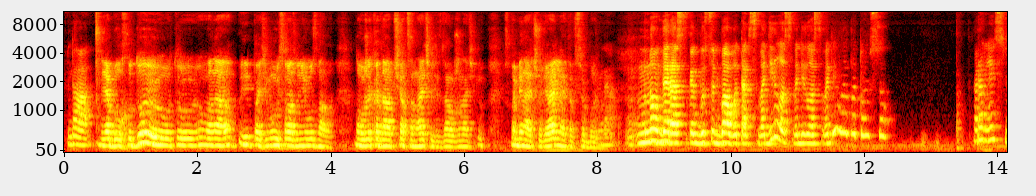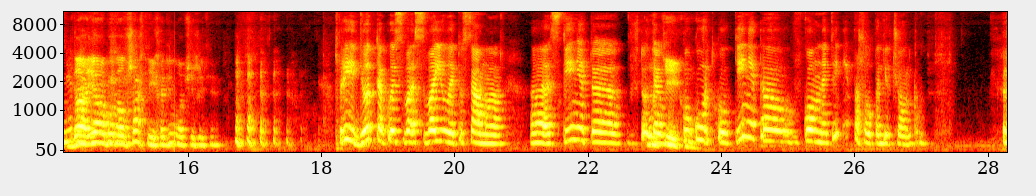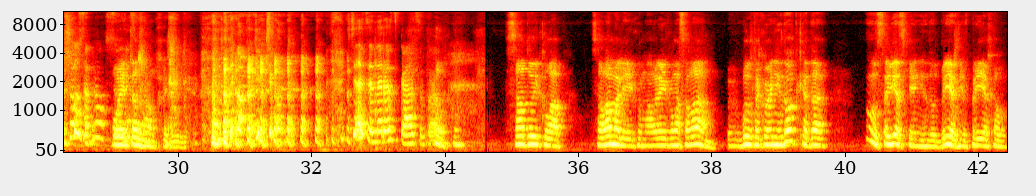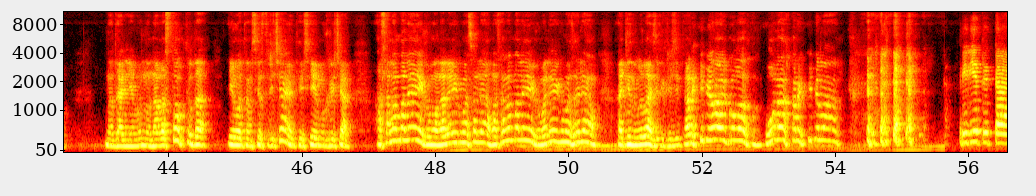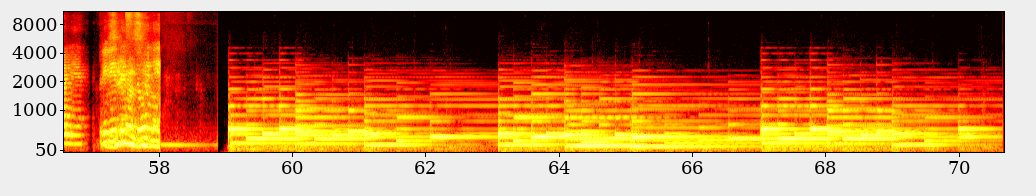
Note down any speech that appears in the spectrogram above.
Да. Я был худой, вот она и почему и сразу не узнала. Но уже когда общаться начали, да, уже начали вспоминать, что реально это все было. Да. Много раз как бы судьба вот так сводила, сводила, сводила, и потом все. Равняйсь, смирно. Да, я работал в шахте и ходил в общежитие. Придет такой свою эту самую э, скинет, э, что у тебя, куртку кинет э, в комнате и пошел по девчонкам. Пришел, забрал. Все, по этажам ходили. Сейчас она рассказывала. Саду и Клаб. Салам алейкум, алейкум ассалам. Был такой анекдот, когда, ну, советский анекдот, Брежнев приехал на дальний, ну, на восток туда, его там все встречают, и все ему кричат, Ассалам алейкум, алейкум ассалям, ассалам алейкум, алейкум ассалям. Один вылазит и кричит, архипелаг, урах, архипелаг. Привет, Италия. Привет, Эстония.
